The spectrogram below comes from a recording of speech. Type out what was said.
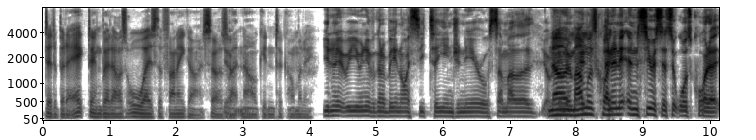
did a bit of acting, but I was always the funny guy. So I was Yeah. like, no, I'll get into comedy. You never, you were never going to be an ICT engineer or some other. No, and- Mum was quite- And in, in seriousness, it was quite a.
